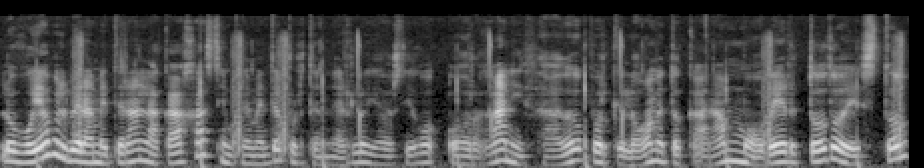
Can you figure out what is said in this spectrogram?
Lo voy a volver a meter en la caja simplemente por tenerlo, ya os digo, organizado. Porque luego me tocará mover todo esto.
